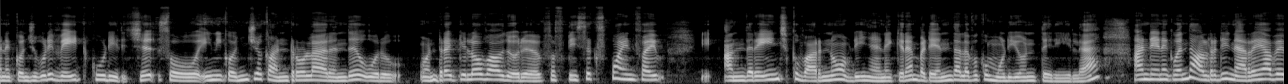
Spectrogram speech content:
எனக்கு கொஞ்சம் கூடி வெயிட் கூடிருச்சு. ஸோ இனி கொஞ்சம் கண்ட்ரோலாக இருந்து ஒரு ஒன்றரை கிலோவாவது ஒரு ஃபிஃப்டி சிக்ஸ் பாயிண்ட் ஃபைவ் அந்த ரேஞ்சுக்கு வரணும் அப்படின்னு நினைக்கிறேன். பட் எந்த அளவுக்கு முடியும்னு தெரியல. அண்ட் எனக்கு வந்து ஆல்ரெடி நிறையாவே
